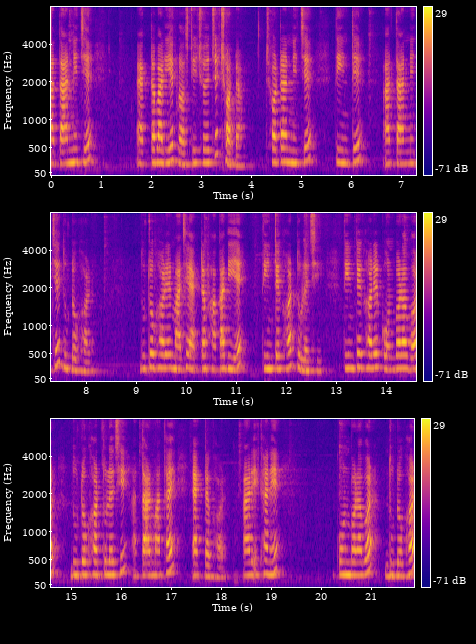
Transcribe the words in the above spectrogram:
আর তার নিচে একটা বাড়িয়ে ক্রস স্টিচ হয়েছে ছটা। ছটার নিচে তিনটে আর তার নিচে দুটো ঘর। দুটো ঘরের মাঝে একটা ফাঁকা দিয়ে তিনটে ঘর তুলেছি। তিনটে ঘরের কোণ বরাবর দুটো ঘর তুলেছি আর তার মাথায় একটা ঘর। আর এখানে কোন বরাবর? দুটো ঘর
